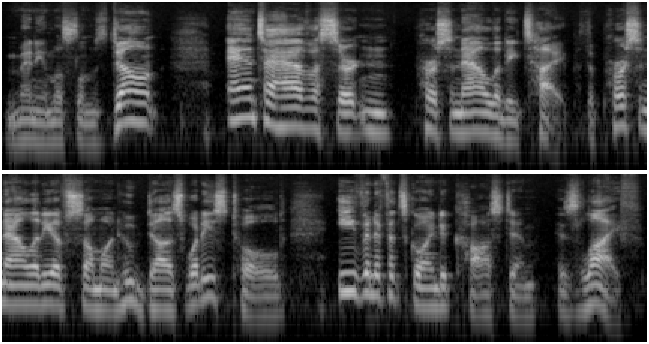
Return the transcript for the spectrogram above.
many Muslims don't, and to have a certain personality type, the personality of someone who does what he's told, even if it's going to cost him his life.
